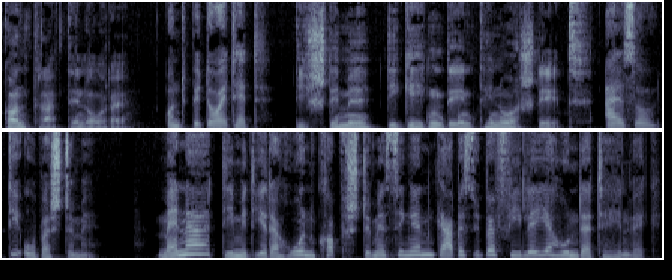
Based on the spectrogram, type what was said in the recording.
Contratenore. und bedeutet Die Stimme, die gegen den Tenor steht. also die Oberstimme. Männer, die mit ihrer hohen Kopfstimme singen, gab es über viele Jahrhunderte hinweg,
